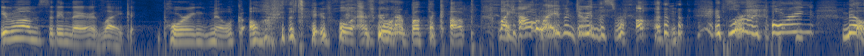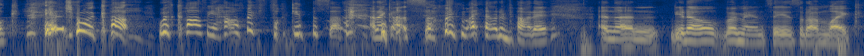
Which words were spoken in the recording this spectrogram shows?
even while I'm sitting there like pouring milk all over the table everywhere but the cup. Like how am I even doing this wrong? It's literally pouring milk into a cup with coffee. How am I fucking this up? And I got so in my head about it. And then, you know, my man sees that I'm like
